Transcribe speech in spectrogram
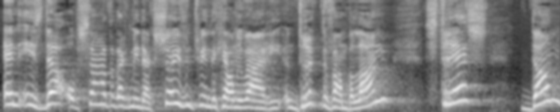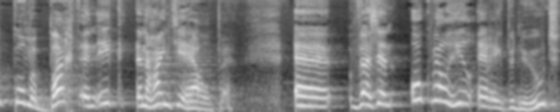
En is dat op zaterdagmiddag 27 januari een drukte van belang? Stress? Dan komen Bart en ik een handje helpen. Eh, we zijn ook wel heel erg benieuwd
